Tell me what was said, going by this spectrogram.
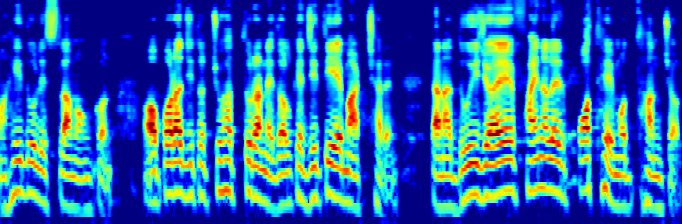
মাহিদুল ইসলাম অঙ্কন। অপরাজিত চুহাত্তর রানে দলকে জিতিয়ে মাঠ ছাড়েন। টানা দুই জয়ে ফাইনালের পথে মধ্যাঞ্চল।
